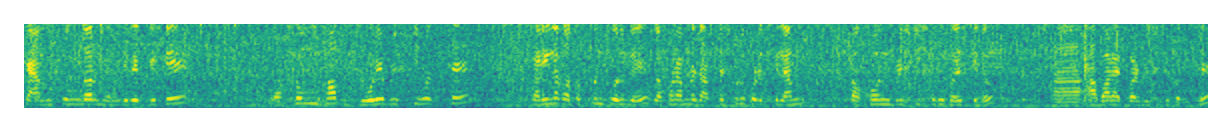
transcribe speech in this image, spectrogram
শ্যামসুন্দর মন্দিরের দিকে। অসম্ভব জোরে বৃষ্টি হচ্ছে। জানি না কতক্ষণ চলবে। যখন আমরা যাত্রা শুরু করেছিলাম, তখন বৃষ্টি শুরু হয়েছিল। আবার একবার বৃষ্টি হচ্ছে।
